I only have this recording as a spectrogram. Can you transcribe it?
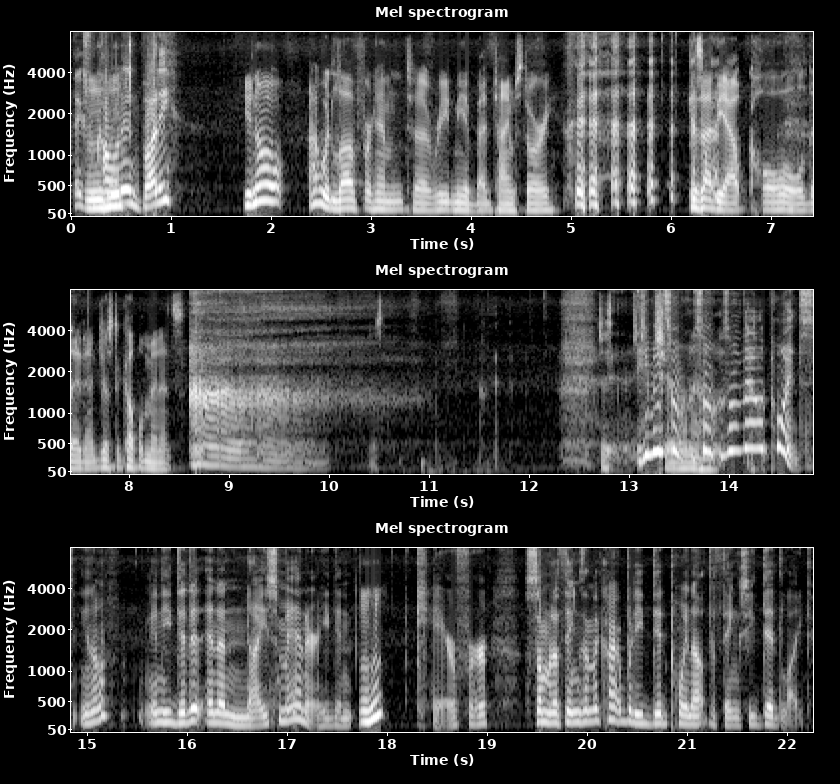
Thanks for Mm-hmm. calling in, buddy. You know, I would love for him to read me a bedtime story. Because I'd be out cold in just a couple minutes. Just, just He made some, some some valid points, you know, and he did it in a nice manner. He didn't Mm-hmm. care for some of the things on the car, but he did point out the things he did like,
